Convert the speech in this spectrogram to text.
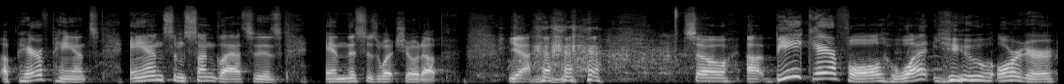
a pair of pants and some sunglasses, and this is what showed up. Yeah. So uh, be careful what you order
